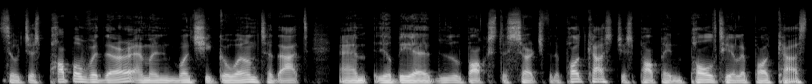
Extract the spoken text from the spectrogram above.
So just pop over there, and when once you go onto that, um, there'll be a little box to search for the podcast. Just pop in Paul Taylor Podcast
